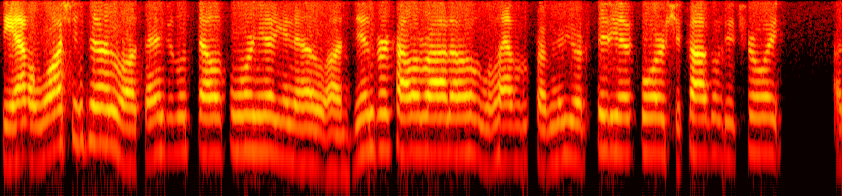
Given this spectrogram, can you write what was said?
Seattle, Washington, Los Angeles, California, you know, uh, Denver, Colorado. We'll have them from New York City, of course, Chicago, Detroit, uh,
